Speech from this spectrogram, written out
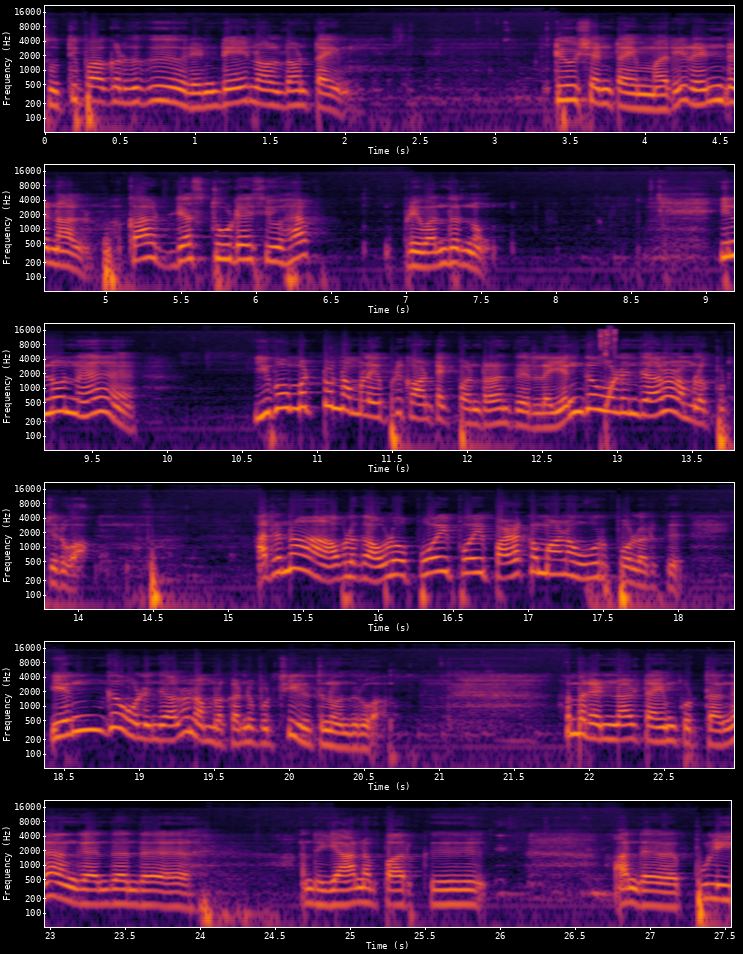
சுற்றி பார்க்குறதுக்கு ரெண்டே நாள் தான் டைம் டியூஷன் டைம் மாதிரி ரெண்டு நாள். அக்கா just two days you have இப்படி வந்துடணும். இன்னொன்று இவன் மட்டும் நம்மளை எப்படி காண்டாக்ட் பண்ணுறான்னு தெரியல. எங்கே ஒழிஞ்சாலும் நம்மளை பிடிச்சிருவா. அதுதான் அவளுக்கு அவ்வளோ போய் போய் பழக்கமான ஊர் போல் இருக்குது எங்கே ஒளிஞ்சாலும் நம்மளை கண்டுபிடிச்சி இழுத்துன்னு வந்துடுவா நம்ம ரெண்டு நாள் டைம் கொடுத்தாங்க. அங்கே அந்த அந்த அந்த யானை பார்க்கு அந்த புலி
